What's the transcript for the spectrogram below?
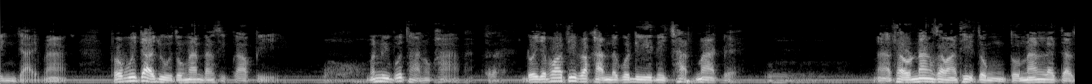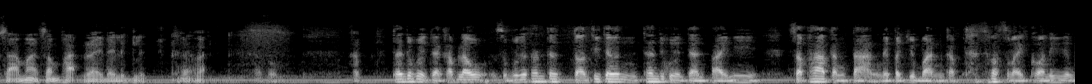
ยิ่งใหญ่มากเพราะพระเจ้าอยู่ตรงนั้นตั้งสิบเก้าปีโอ้มันมีพุทธานุภาพอะครับโดยเฉพาะที่ประคันตะกดีนี่ชัดมากเลยอืมนะถ้าเรานั่งสมาธิตรงตรงนั้นแล้วจะสามารถสัมผัสอะไรได้ลึกๆนะครับครับผมครับ ท่านเจ้าคุณอาจารย์ครับแล้วสมมติว่าท่านท่านตอนที่ท่านท่านเจ้าคุณอาจารย์ไปนี่สภาพต่างๆ ในปัจจุบันกับท่านสมัยก่อนนี่ยัง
